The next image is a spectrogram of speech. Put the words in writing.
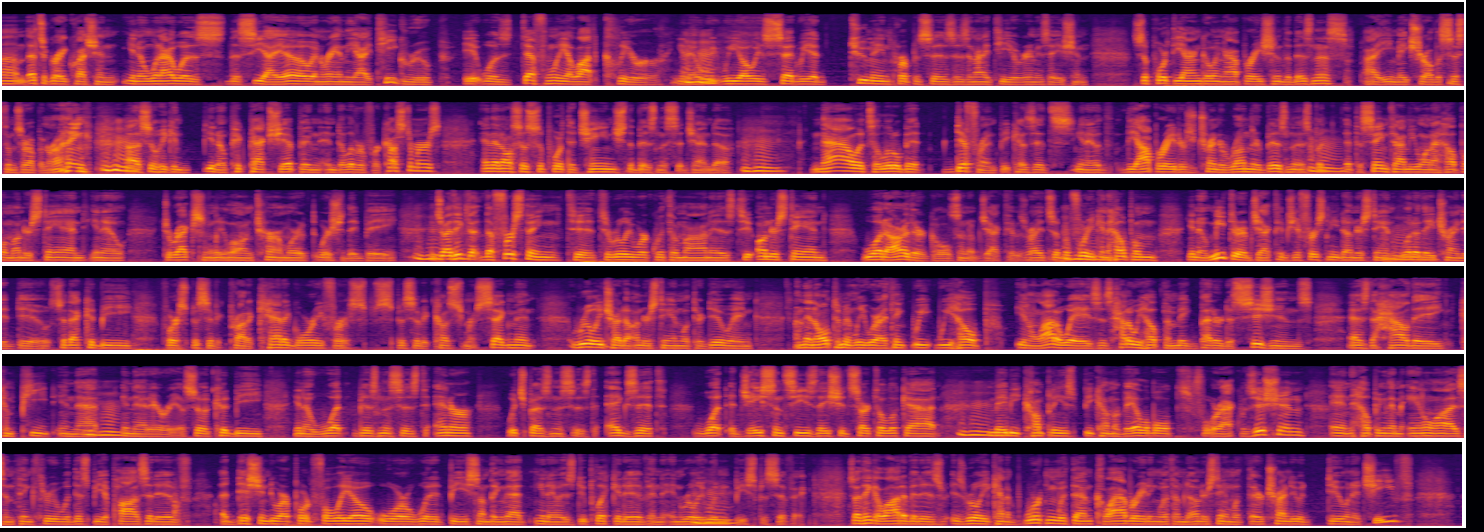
Um, that's a great question. You know, when I was the CIO and ran the IT group, it was definitely a lot clearer. You know, mm-hmm. we, we always said we had two main purposes as an IT organization support the ongoing operation of the business, i.e., make sure all the systems are up and running mm-hmm. uh, so we can, you know, pick, pack, ship, and, and deliver for customers, and then also support the change the business agenda. Mm-hmm. Now it's a little bit different because it's you know the operators are trying to run their business, mm-hmm. but at the same time you want to help them understand you know directionally long term where where should they be mm-hmm. and so i think that the first thing to to really work with them on is to understand what are their goals and objectives right so before mm-hmm. you can help them you know meet their objectives you first need to understand mm-hmm. what are they trying to do so that could be for a specific product category for a specific customer segment really try to understand what they're doing and then ultimately where i think we we help in a lot of ways is how do we help them make better decisions as to how they compete in that mm-hmm. in that area so it could be you know what businesses to enter which businesses to exit, what adjacencies they should start to look at. Mm-hmm. Maybe companies become available for acquisition and helping them analyze and think through would this be a positive addition to our portfolio or would it be something that, you know, is duplicative and, and really mm-hmm. wouldn't be specific. So I think a lot of it is is really kind of working with them, collaborating with them to understand what they're trying to do and achieve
